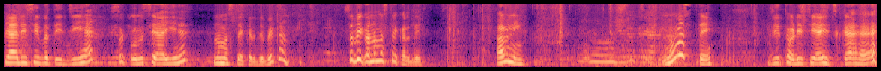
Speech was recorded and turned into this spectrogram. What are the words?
प्यारी सी भतीजी है, स्कूल से आई है। नमस्ते कर दे बेटा। सभी को नमस्ते कर दे। अवनी। नमस्ते। जी, थोड़ी सी हिचका है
